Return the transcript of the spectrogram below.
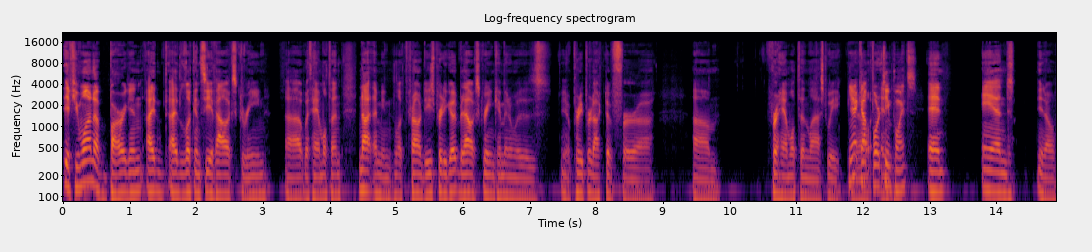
if you want a bargain, I'd I'd look and see if Alex Green uh, with Hamilton. Not, I mean, look, Toronto D's pretty good, but Alex Green came in and was you know pretty productive for uh, um, for Hamilton last week. Yeah, you know, got 14 and, points. and and you know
